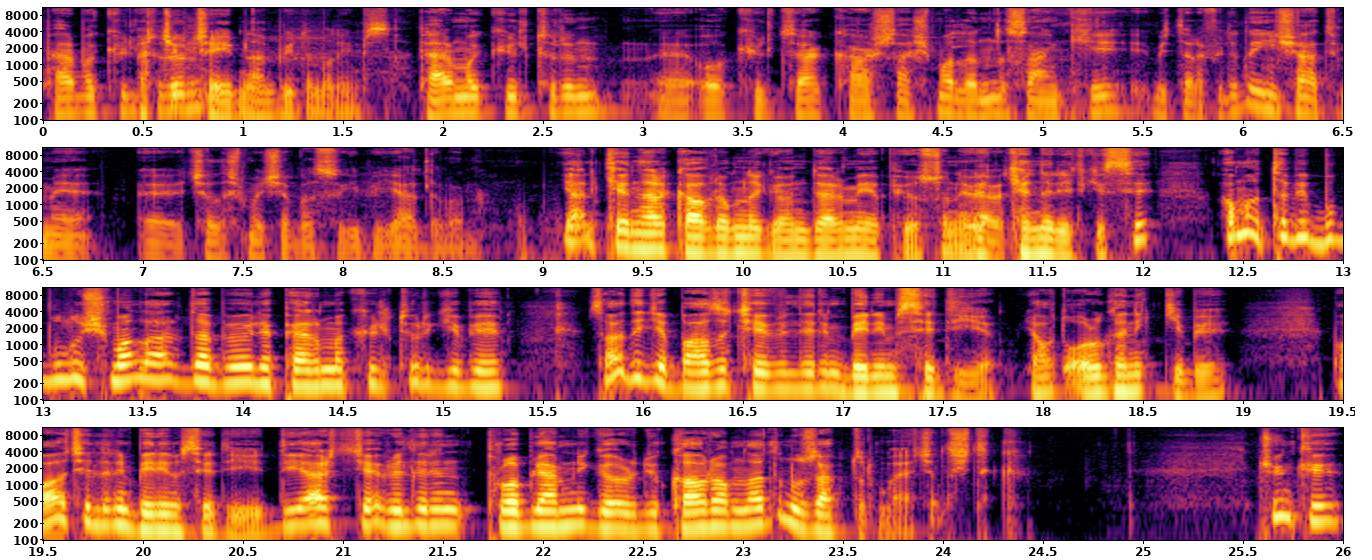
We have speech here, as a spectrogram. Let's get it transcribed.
permakültürün Açık çayımdan büyüdüm olayım sana. Permakültürün e, o kültürel karşılaşma alanını sanki bir tarafıyla da inşa etmeye e, çalışma çabası gibi geldi bana. Yani kenar kavramına gönderme yapıyorsun. Evet, evet. kenar etkisi. Ama tabii bu buluşmalarda böyle permakültür gibi sadece bazı çevrelerin benimsediği yahut organik gibi bazı çevrelerin benimsediği, diğer çevrelerin problemli gördüğü kavramlardan uzak durmaya çalıştık. Çünkü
